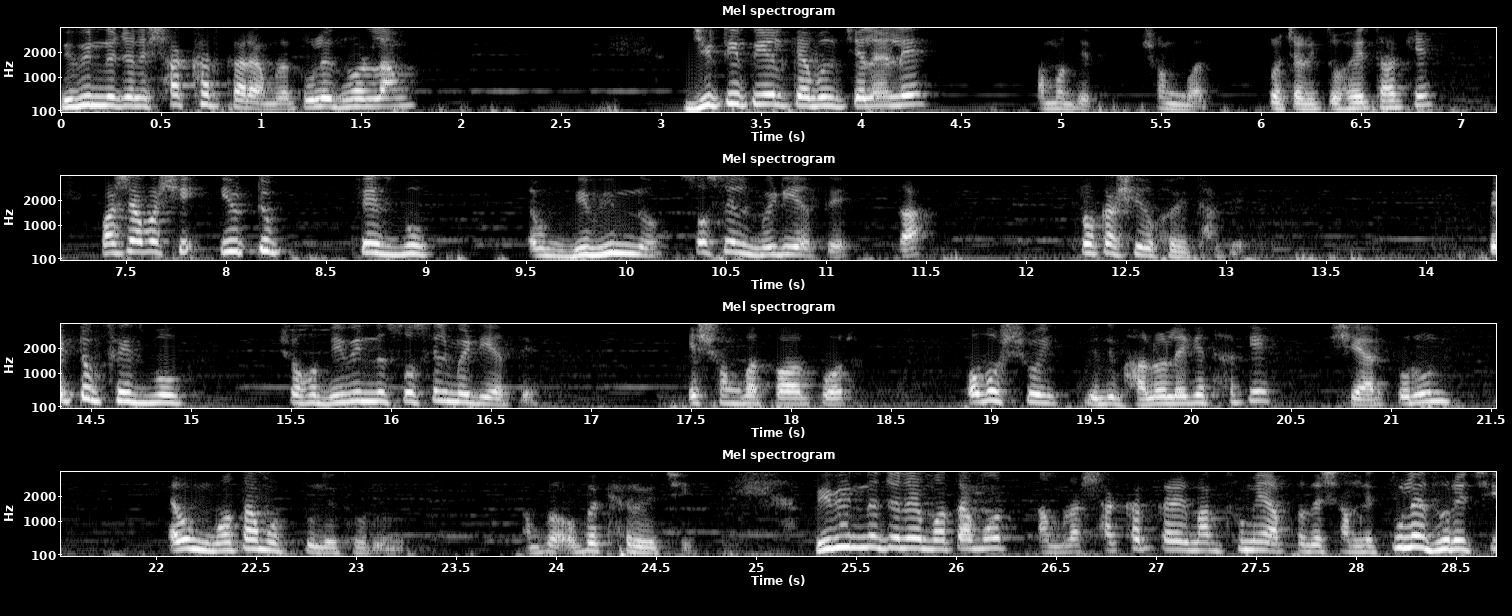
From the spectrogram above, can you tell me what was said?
বিভিন্ন জনের সাক্ষাৎকারে আমরা তুলে ধরলাম। জিটিপিএল কেবল চ্যানেলে আমাদের সংবাদ। প্রচারিত হয়ে থাকে। পাশাপাশি ইউটিউব ফেসবুক এবং বিভিন্ন সোশ্যাল মিডিয়াতে তা প্রকাশিত হয়ে থাকে। ইউটিউব ফেসবুক সহ বিভিন্ন সোশ্যাল মিডিয়াতে এ সংবাদ পাওয়ার পর অবশ্যই যদি ভালো লেগে থাকে শেয়ার করুন এবং মতামত তুলে ধরুন। আমরা অপেক্ষা রয়েছি। বিভিন্ন জনের মতামত আমরা সাক্ষাৎকারের মাধ্যমে আপনাদের সামনে তুলে ধরেছি।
